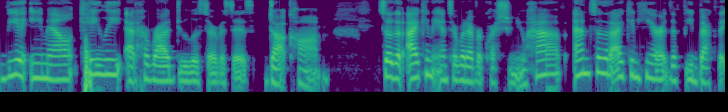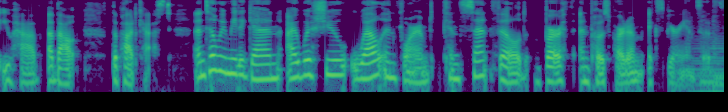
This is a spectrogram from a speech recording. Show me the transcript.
via email, kaely at harroddoulaservices.com so that I can answer whatever question you have and so that I can hear the feedback that you have about the podcast. Until we meet again, I wish you well informed, consent filled birth and postpartum experiences.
